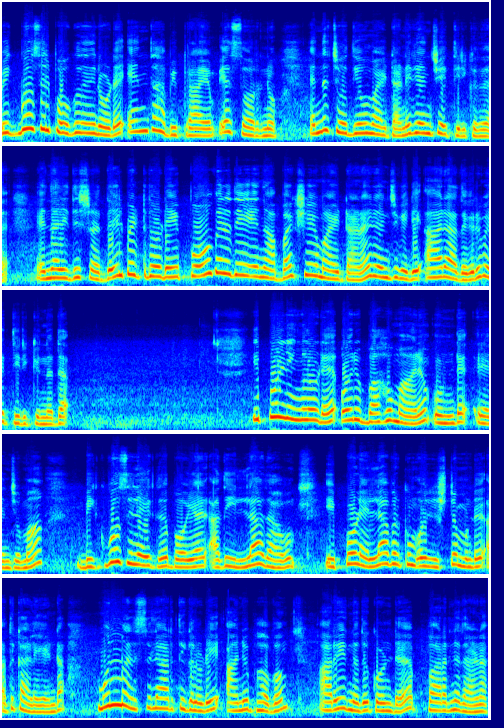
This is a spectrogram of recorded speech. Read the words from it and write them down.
ബിഗ് ബോസിൽ പോകുന്നതിനോട് എന്താ അഭിപ്രായം? എസ് ഓർനോ എന്ന ചോദ്യവുമായിട്ടാണ് രഞ്ജു എത്തിയിരിക്കുന്നത്. എന്നാൽ ഇത് ശ്രദ്ധയിൽപ്പെട്ടതോടെ പോകരുതേ എന്ന അപേക്ഷയുമായിട്ടാണ് രഞ്ജുവിന്റെ ആരാധകരും എത്തിയിരിക്കുന്നത്. ഇപ്പോൾ നിങ്ങളോട് ഒരു ബഹുമാനം ഉണ്ട് രഞ്ജുമ. ബിഗ് ബോസിലേക്ക് പോയാൽ അത് ഇല്ലാതാവും. ഇപ്പോൾ എല്ലാവർക്കും ഒരു ഇഷ്ടമുണ്ട് അത് കളയേണ്ട. മുൻ മത്സരാർത്ഥികളുടെ അനുഭവം അറിയുന്നത് കൊണ്ട് പറഞ്ഞതാണ്.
